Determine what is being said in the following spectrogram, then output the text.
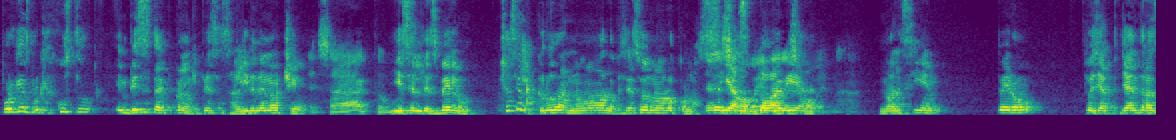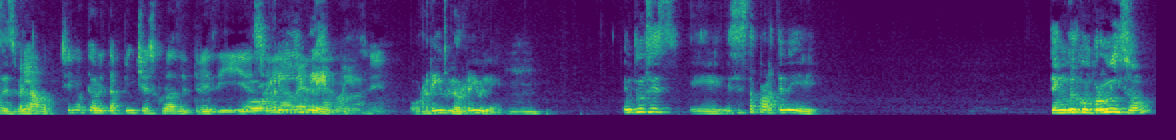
¿Por qué? Porque justo empieza esta época en la que empiezas a salir de noche Exacto. y es el desvelo. Chance la cruda, no, lo que sea, eso no lo conocías joven, todavía, joven, ajá. no al 100, pero pues ya, ya entras desvelado. Sino que ahorita pinches crudas de tres días. Horrible, güey. Sí. Horrible, horrible. Mm, Entonces, eh, es esta parte de... Tengo el compromiso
